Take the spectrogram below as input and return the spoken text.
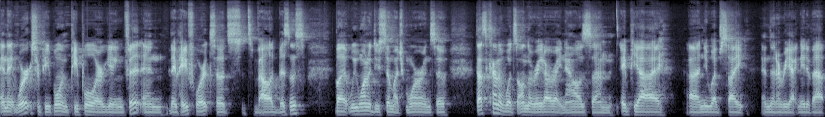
and it works for people, and people are getting fit and they pay for it, so it's it's valid business. But we want to do so much more, and so that's kind of what's on the radar right now is um, API, uh, new website, and then a React Native app,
